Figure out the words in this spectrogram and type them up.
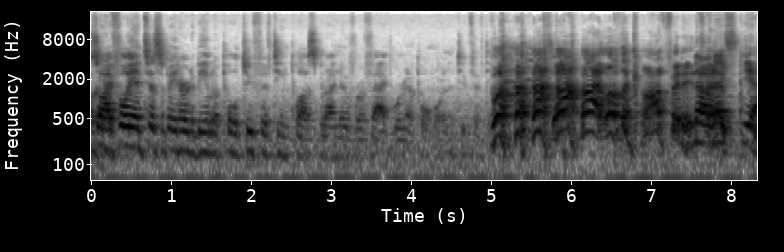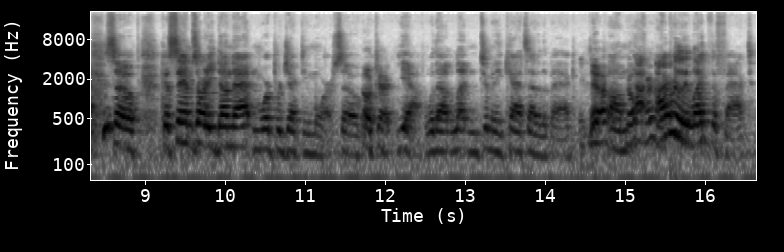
So I fully anticipate her to be able to pull 215 plus, but I know for a fact we're going to pull more than 215. I love the confidence. No, that's yeah. So because Sam's already done that, and we're projecting more. So okay. yeah, without letting too many cats out of the bag. Yeah. Um, no, I, fair I really like the fact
